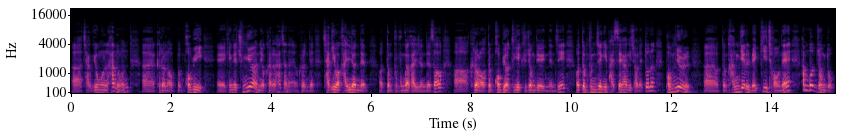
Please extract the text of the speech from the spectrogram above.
아, 작용을 하는 아, 그런 어떤 법이 예, 굉장히 중요한 역할을 하잖아요. 그런데 자기와 관련된 어떤 부분과 관련돼서 어, 그런 어떤 법이 어떻게 규정되어 있는지 어떤 분쟁이 발생하기 전에 또는 법률 어, 어떤 관계를 맺기 전에 한 번 정도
